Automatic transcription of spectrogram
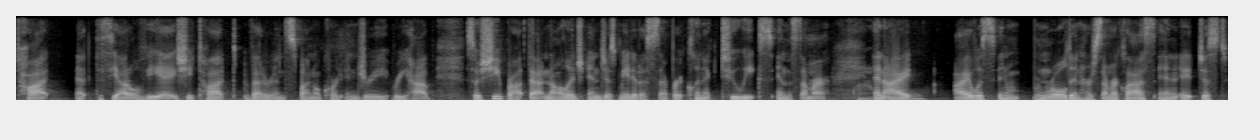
taught at the Seattle VA. She taught veterans spinal cord injury rehab. So she brought that knowledge and just made it a separate clinic 2 weeks in the summer. And I I was en- enrolled in her summer class and it just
